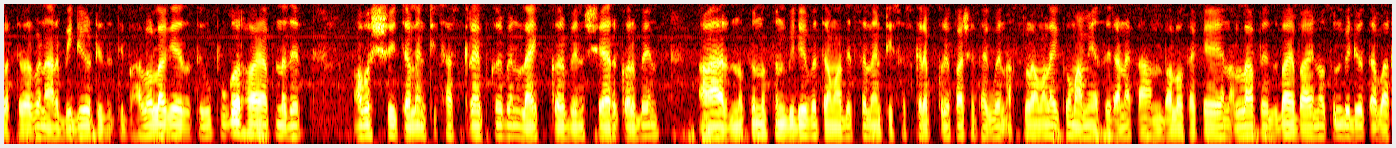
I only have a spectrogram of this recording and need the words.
করতে পারবেন। আর ভিডিওটি যদি ভালো লাগে, যদি উপকার হয় আপনাদের, অবশ্যই চ্যানেলটি সাবস্ক্রাইব করবেন, লাইক করবেন, শেয়ার করবেন। আর নতুন নতুন ভিডিও পেতে আমাদের চ্যানেলটি সাবস্ক্রাইব করে পাশে থাকবেন। আসসালামু আলাইকুম, আমি আছি রানা খান। ভালো থাকেন, আল্লাহ হাফেজ, বাই বাই। নতুন ভিডিওতে আবার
